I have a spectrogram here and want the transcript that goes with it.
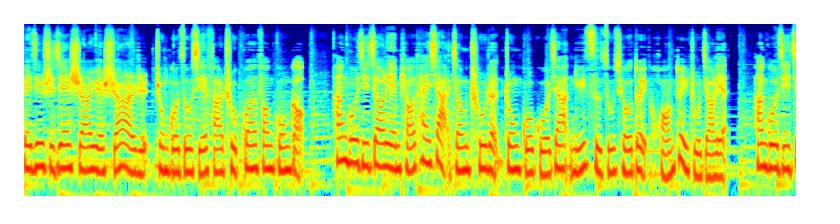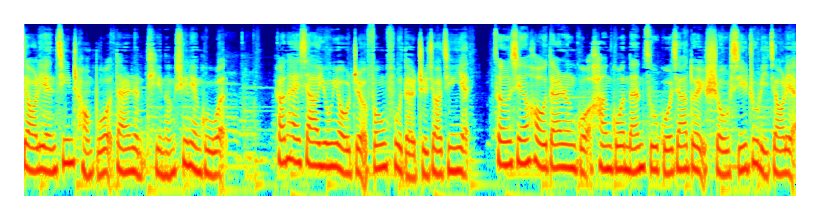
北京时间十二月十二日，中国足协发出官方公告。韩国籍教练朴泰夏将出任中国国家女子足球队黄队主教练，韩国籍教练金昌博担任体能训练顾问。朴泰夏拥有着丰富的执教经验，曾先后担任过韩国男足国家队首席助理教练、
